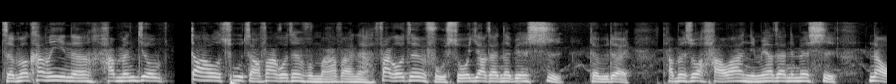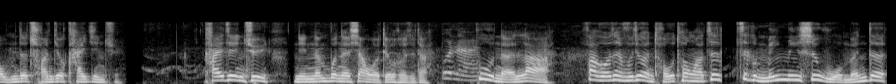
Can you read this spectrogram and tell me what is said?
怎么抗议呢？他们就到处找法国政府麻烦了。法国政府说要在那边试，对不对？他们说好啊，你们要在那边试，那我们的船就开进去。开进去，你能不能向我丢核子弹？不能，不能啦。法国政府就很头痛啊，这这个明明是我们的。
